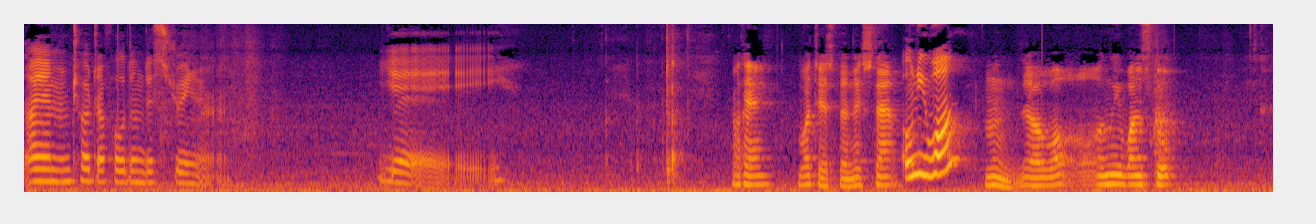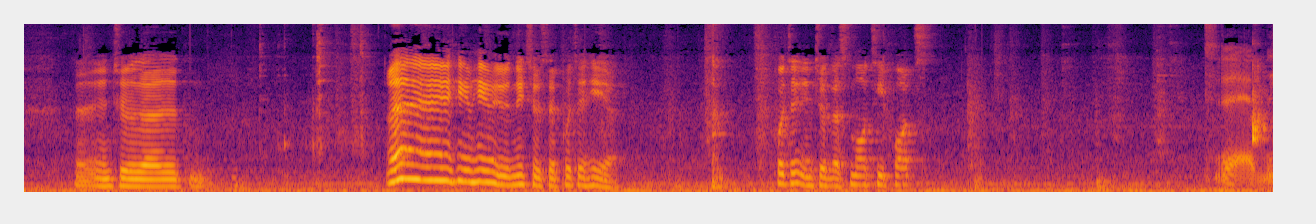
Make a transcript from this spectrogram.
I am in charge of holding the strainer. Yay. Okay, what is the next step? Only one? Hmm, uh, only one scoop uh, into the. Hey, here, here, you need to say, put it here. Put it into the small teapot. There we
